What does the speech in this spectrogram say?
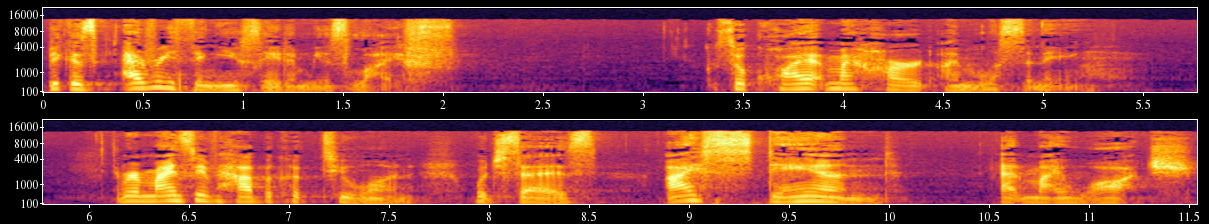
because everything you say to me is life. So quiet my heart, I'm listening. It reminds me of Habakkuk 2:1, which says, I stand at my watch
